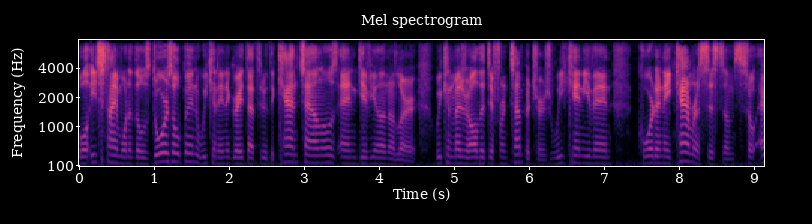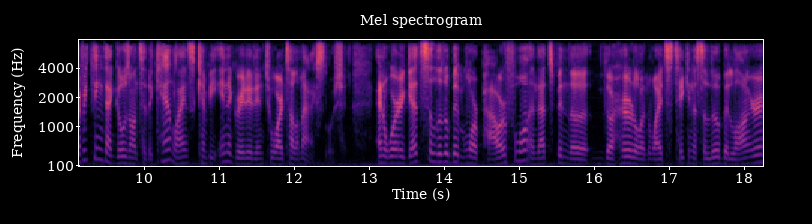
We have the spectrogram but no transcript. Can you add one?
well, each time one of those doors open, we can integrate that through the CAN channels and give you an alert. We can measure all the different temperatures. We can even coordinate camera systems. So everything that goes onto the CAN lines can be integrated into our telematics solution. And where it gets a little bit more powerful, and that's been the the hurdle and why it's taken us a little bit longer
